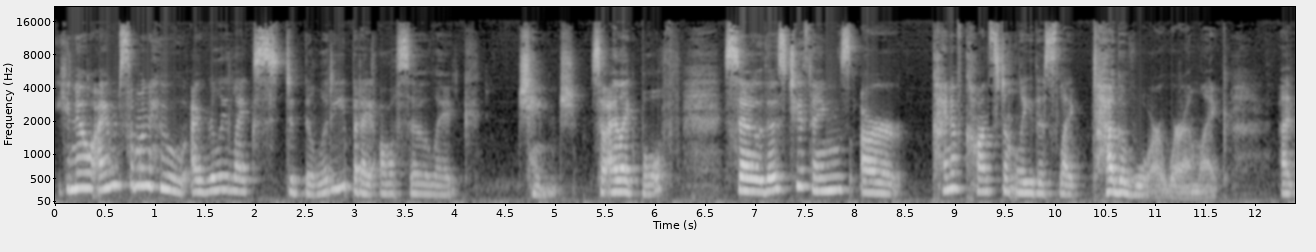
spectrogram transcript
you know, I'm someone who I really like stability, but I also like change. So I like both. So those two things are kind of constantly this like tug of war where I'm like, I,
